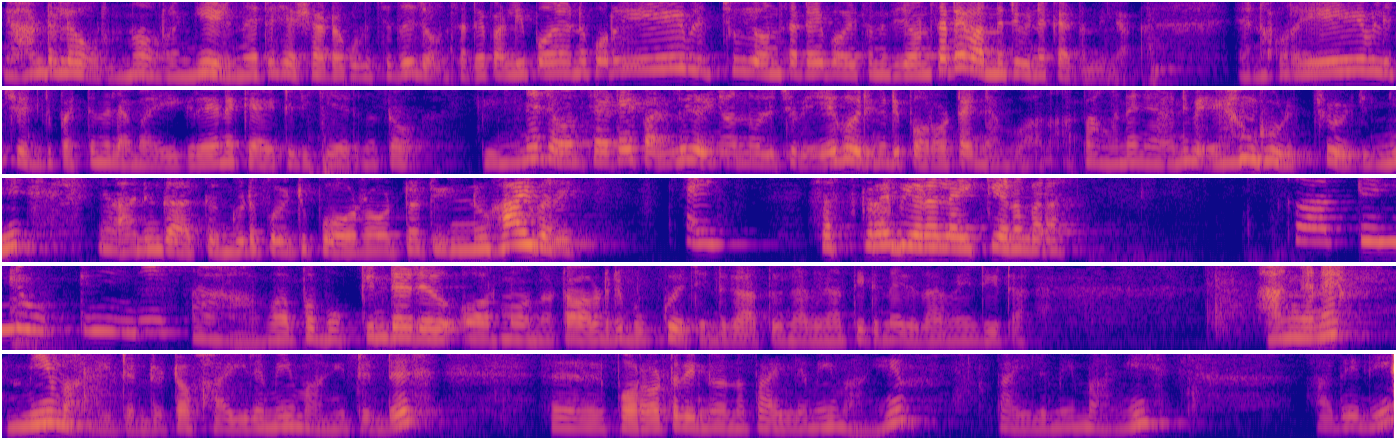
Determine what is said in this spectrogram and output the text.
ഞാണ്ടല്ലോ ഒന്ന് ഉറങ്ങി എഴുന്നേറ്റ ശേഷമാട്ടോ കുളിച്ചത്. ജോൺസട്ടെ പള്ളി പോയാൽ എന്നെ കുറേ വിളിച്ചു. ജോൺസട്ടെ പോയ സമയത്ത് ജോൺസട്ടെ വന്നിട്ട് പിന്നെ കിടന്നില്ല. എന്നെ കുറേ വിളിച്ചു. എനിക്ക് പറ്റുന്നില്ല. മൈഗ്രെയിനൊക്കെ ആയിട്ടിരിക്കുകയായിരുന്നു കേട്ടോ പിന്നെ ജോൺസേട്ടെ പള്ളി കഴിഞ്ഞ് വന്ന് വിളിച്ച് വേഗം ഒരുങ്ങി പൊറോട്ട ഞാൻ പോവാണ് അപ്പം അങ്ങനെ ഞാൻ വേഗം കുളിച്ച് ഒരുങ്ങി. ഞാനും കാത്തും കൂടെ പോയിട്ട് പൊറോട്ട തിന്നു. ഹായ് പറയും സബ്സ്ക്രൈബ് ചെയ്യണം ലൈക്ക് ചെയ്യണം പറ. ആ ബുക്കിന്റെ ഒരു ഓർമ്മ വന്നു കേട്ടോ. അവിടെ ഒരു ബുക്ക് വെച്ചിട്ടുണ്ട് കാത്തൂന് അതിനകത്ത് ഇരുന്ന് എഴുതാൻ വേണ്ടിട്ടാ അങ്ങനെ മീൻ വാങ്ങിയിട്ടുണ്ട് കേട്ടോ. അയിലമീൻ വാങ്ങിയിട്ടുണ്ട്. പൊറോട്ട തിന്നു വന്നപ്പോൾ അയിലമീൻ വാങ്ങി. അപ്പം അയിലമീൻ വാങ്ങി. അതിനി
